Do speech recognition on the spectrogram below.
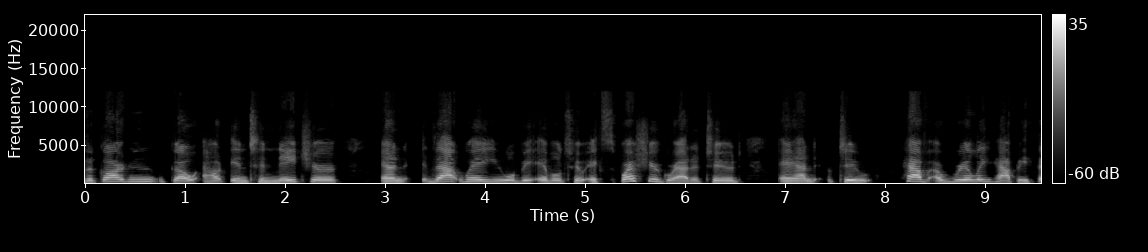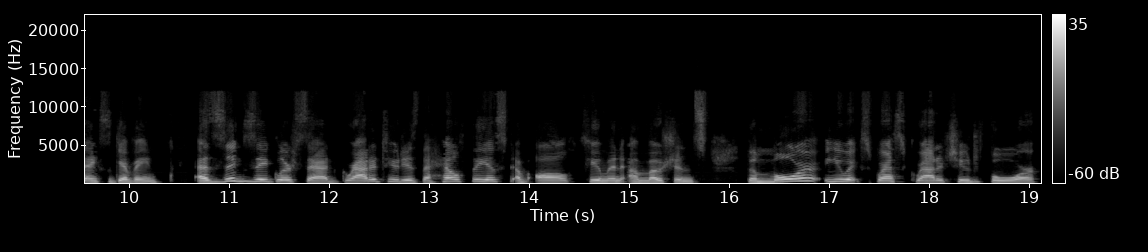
the garden, go out into nature, and that way you will be able to express your gratitude and to have a really happy Thanksgiving. As Zig Ziglar said, gratitude is the healthiest of all human emotions. The more you express gratitude for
